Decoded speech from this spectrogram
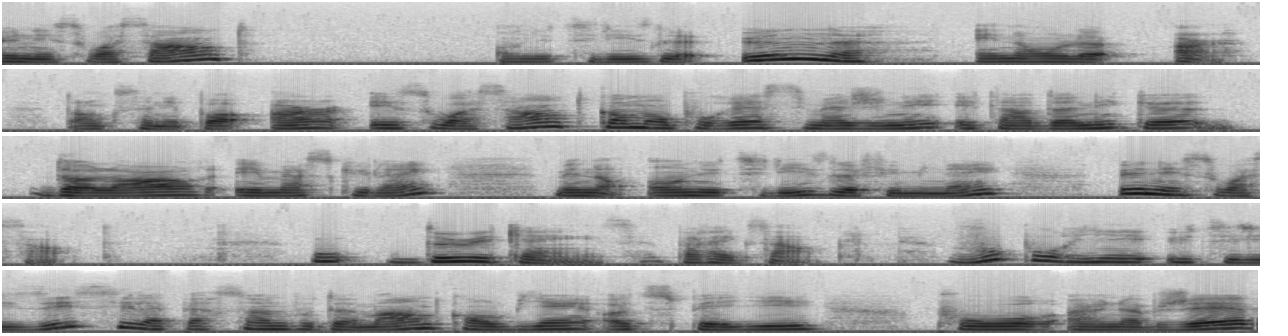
Une et 60, on utilise le une et non le 1. Donc, ce n'est pas 1 et 60 comme on pourrait s'imaginer étant donné que dollar est masculin. Mais non, on utilise le féminin 1 et 60 ou 2 et 15 par exemple. Vous pourriez utiliser si la personne vous demande combien as-tu payé pour un objet,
